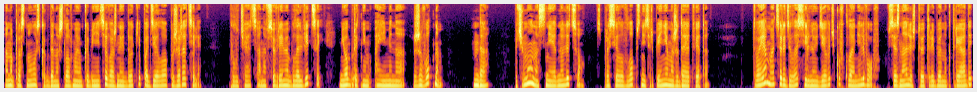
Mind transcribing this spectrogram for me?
Она проснулась, когда нашла в моем кабинете важные доки по делу о пожирателе. Получается, она все время была львицей, не оборотнем, а именно животным? Да. Почему у нас с ней одно лицо? спросила в лоб с нетерпением, ожидая ответа. Твоя мать родила сильную девочку в клане львов. Все знали, что это ребенок триады,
